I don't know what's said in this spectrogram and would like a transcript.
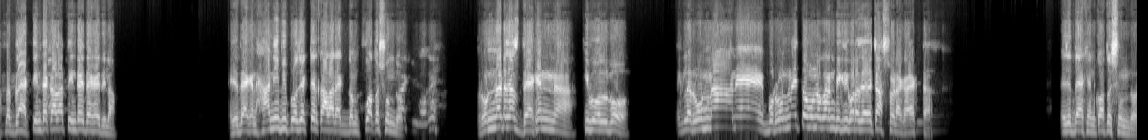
আপনার ব্ল্যাক তিনটা কালার তিনটাই দেখাই দিলাম। এই যে দেখেন হানি বি প্রজেক্টের কালার একদম কত সুন্দর। রন্নাটা জাস্ট দেখেন না, কি বলব? এগুলা রন্না মানে রন্নাই তো মনে করেন বিক্রি করা যাবে চারশো টাকা একটা। এই যে দেখেন কত সুন্দর।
